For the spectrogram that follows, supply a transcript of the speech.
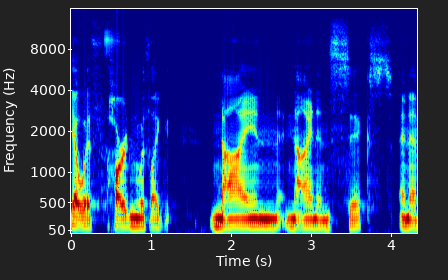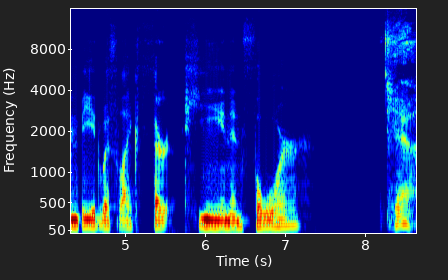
Yeah, with Harden with like nine, nine and six, and Embiid with like 13 and four. yeah,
